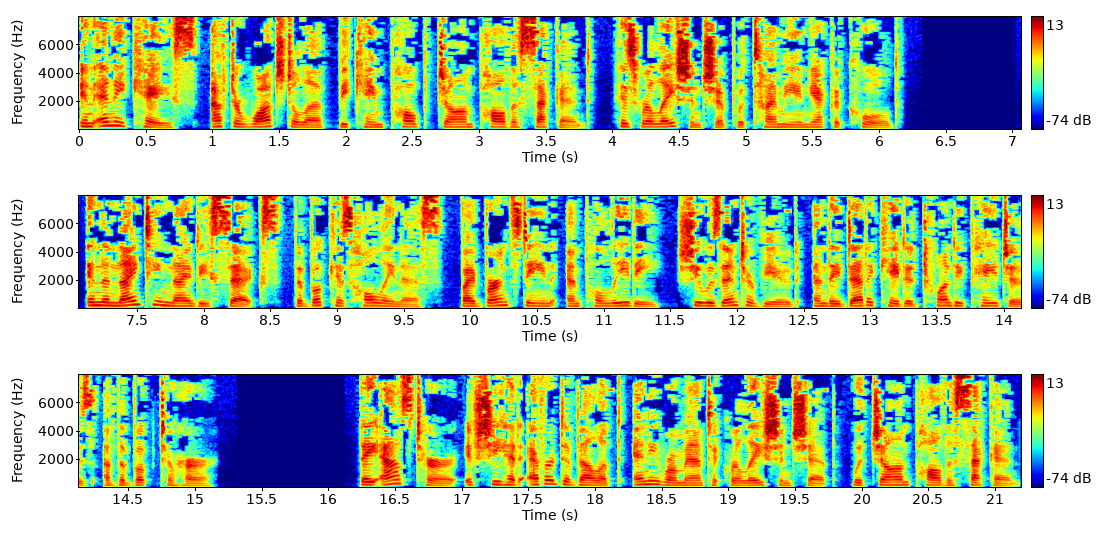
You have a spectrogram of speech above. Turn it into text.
In any case, after Wojtyla became Pope John Paul II, his relationship with Tymieniecka cooled. In the 1996, the book His Holiness, by Bernstein and Politi, she was interviewed and they dedicated 20 pages of the book to her. They asked her if she had ever developed any romantic relationship with John Paul II.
